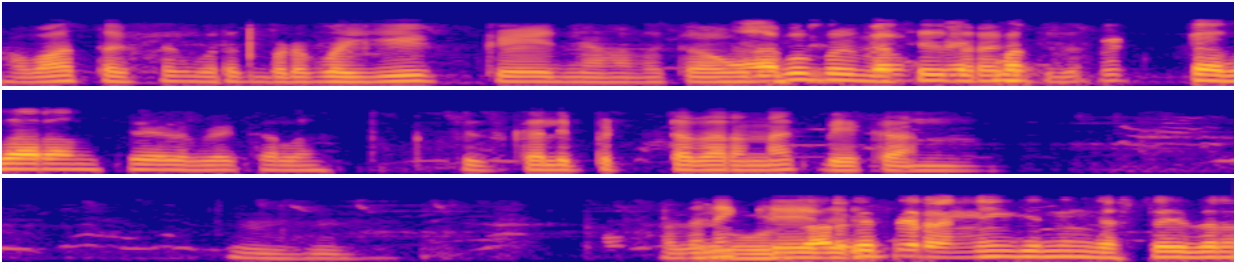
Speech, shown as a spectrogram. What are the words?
ಅವಾಗ ತೆಗ್ಸಕ್ಕೆ ಬರೋದು ಬೈ. ಈಗ ಕೇಳಿದ್ನ ಅದಕ್ಕೆ ಹುಡುಗರು ಮೆಸೇಜ್ ಬರಾಕತ್ತಿದ್ದು ಫಿಟ್ ಅದಾರ ಅಂತ ಹೇಳಿ ಬೇಕಲ್ಲ. ಫಿಸಿಕಲಿ ಫಿಟ್ ಅದಾರ ಅನ್ನಕ್ಕೆ ಬೇಕಾ? ಹ್ಮ್. ಹ್ಮ್ ಹ್ಞೂ ಅದನ್ನೇ ಕೇಳಿದ್ರಿ ರನ್ನಿಂಗ್ ಗಿನ್ನಿಂಗ್ ಅಷ್ಟೇ ಇದ್ರೆ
